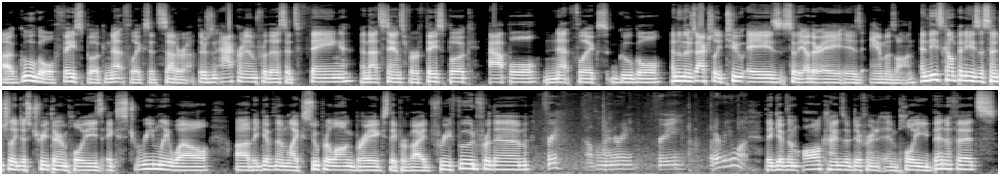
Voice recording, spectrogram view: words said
uh, Google, Facebook, Netflix, etc. There's an acronym for this. It's FANG, and that stands for Facebook, Apple, Netflix, Google. And then there's actually two A's, so the other A is Amazon. And these companies essentially just treat their employees extremely well. Uh, they give them like super long breaks. They provide free food for them. Free, complimentary, free, whatever you want. They give them all kinds of different employee benefits.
